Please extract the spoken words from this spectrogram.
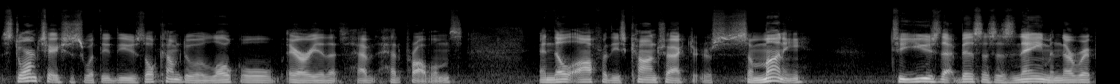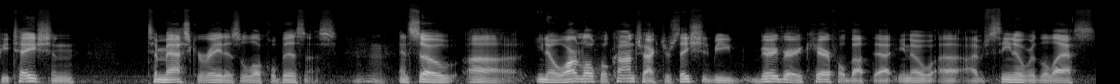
storm chasers, what they do is they'll come to a local area that's have had problems, and they'll offer these contractors some money to use that business's name and their reputation to masquerade as a local business. And so, uh, you know, our local contractors, they should be very, very careful about that. You know, uh, I've seen over the last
